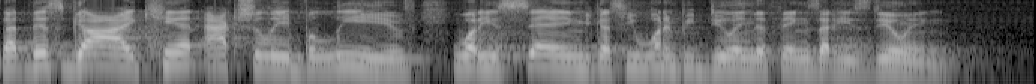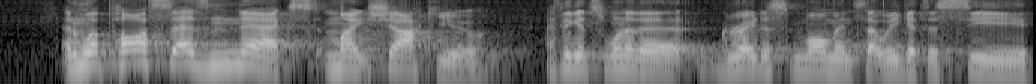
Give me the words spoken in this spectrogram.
that this guy can't actually believe what he's saying because he wouldn't be doing the things that he's doing. And what Paul says next might shock you. I think it's one of the greatest moments that we get to see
